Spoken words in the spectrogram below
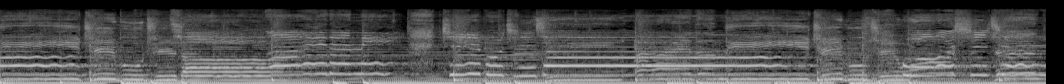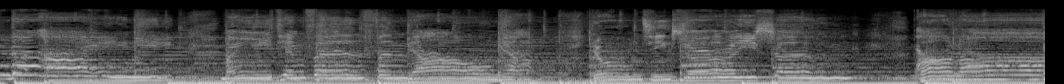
你，知不知道？亲爱的你，知不知道？亲爱的你，知不知？我是真的爱你，每天分分秒。这一生到老。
